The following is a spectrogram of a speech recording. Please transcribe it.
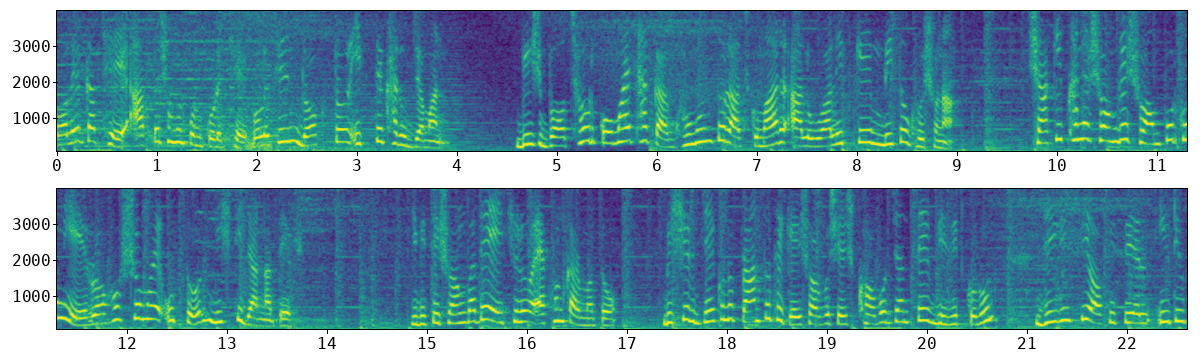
দলের কাছে আত্মসমর্পণ করেছে বলেছেন ডক্টর ইফতেখারুজ্জামান। বিশ বছর কোমায় থাকা ঘুমন্ত রাজকুমার আল ওয়ালিদকে মৃত ঘোষণা। শাকিব খানের সঙ্গে সম্পর্ক নিয়ে রহস্যময় উত্তর মিষ্টি জান্নাতের। জিবিসি সংবাদে এই ছিল এখনকার মতো। বিশ্বের যে কোনো প্রান্ত থেকে সর্বশেষ খবর জানতে ভিজিট করুন জিবিসি অফিসিয়াল ইউটিউব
